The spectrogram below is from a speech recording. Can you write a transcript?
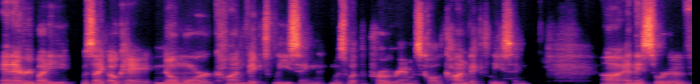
And everybody was like, okay, no more convict leasing was what the program was called, convict leasing. Uh, and they sort of,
